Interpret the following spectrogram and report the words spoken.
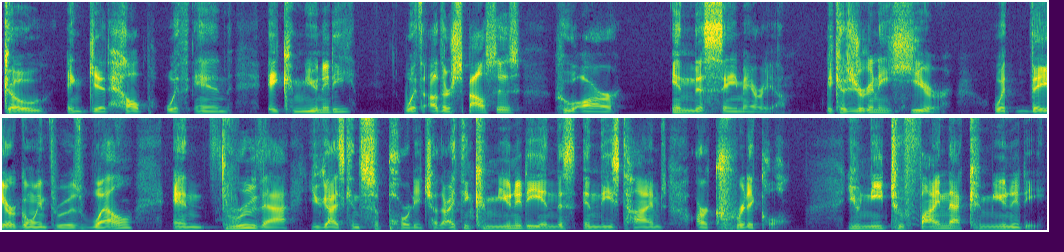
go and get help within a community with other spouses who are in this same area because you're going to hear what they are going through as well. And through that you guys can support each other. I think community in this in these times are critical. You need to find that community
